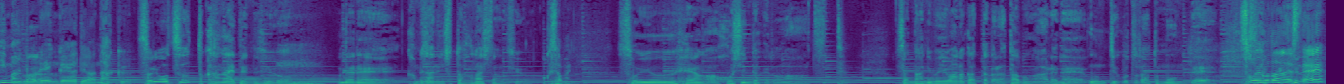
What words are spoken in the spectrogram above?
今のレンガ屋ではなく？それをずっと考えてるんですよ、うん、でねかみさんにちょっと話したんですよ。奥様に。そういう部屋が欲しいんだけどなっつって。そ何も言わなかったから多分あれね運っていうことだと思うんで。そういうことなんですね。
